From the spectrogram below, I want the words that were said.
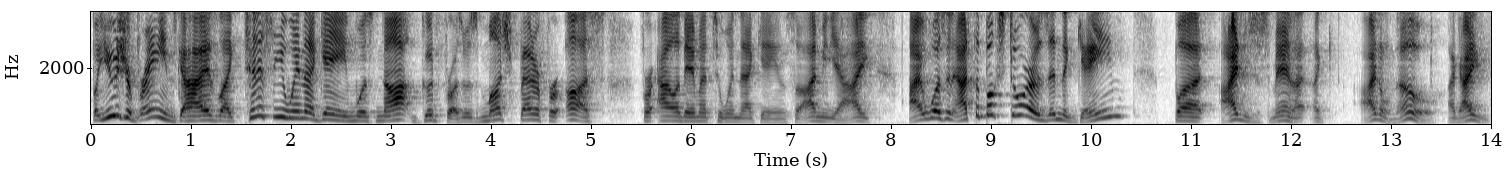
But use your brains, guys. Like Tennessee win that game was not good for us. It was much better for us for Alabama to win that game. So I mean, yeah, I I wasn't at the bookstore. I was in the game, but I just man, I, like I don't know. Like I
